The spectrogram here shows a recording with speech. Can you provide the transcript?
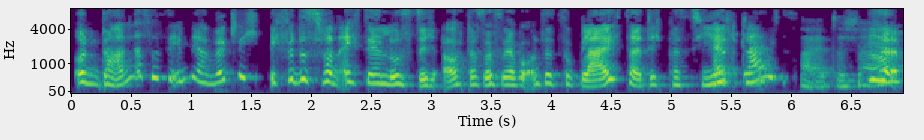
und dann ist es eben ja wirklich, ich finde es schon echt sehr lustig auch, dass das ja bei uns jetzt so gleichzeitig passiert. Echt gleichzeitig, ja. ja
